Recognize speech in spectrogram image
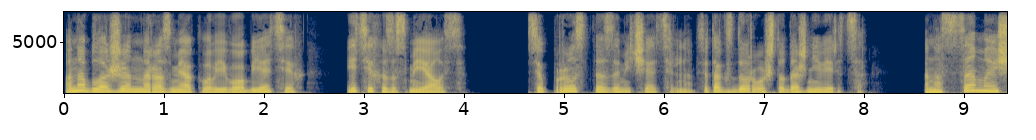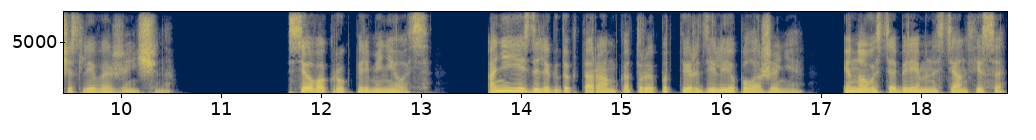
Она блаженно размякла в его объятиях и тихо засмеялась. Все просто замечательно, все так здорово, что даже не верится. Она самая счастливая женщина. Все вокруг переменилось. Они ездили к докторам, которые подтвердили ее положение, и новость о беременности Анфисы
